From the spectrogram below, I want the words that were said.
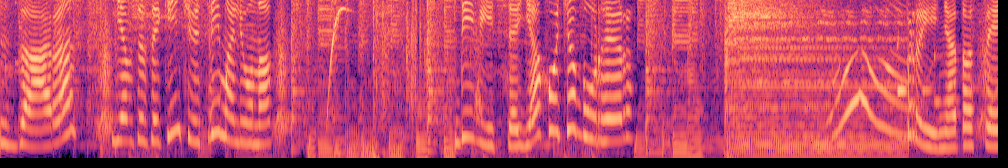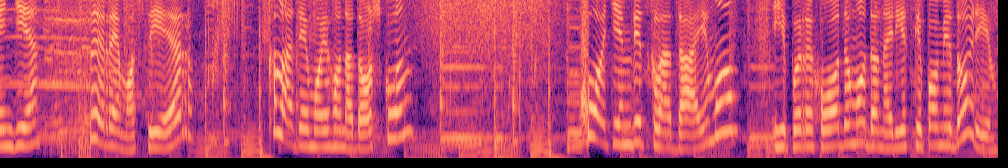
Зараз я вже закінчую свій малюнок. Дивіться, я хочу бургер. Прийнято Сенді. Беремо сир, кладемо його на дошку. Потім відкладаємо і переходимо до нарізки помідорів.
